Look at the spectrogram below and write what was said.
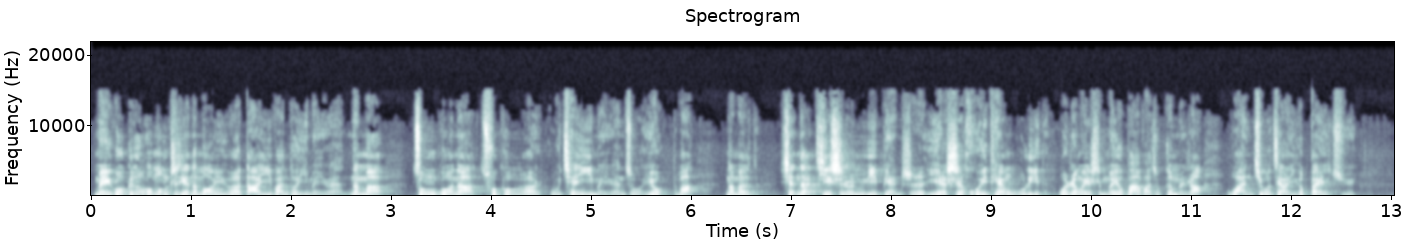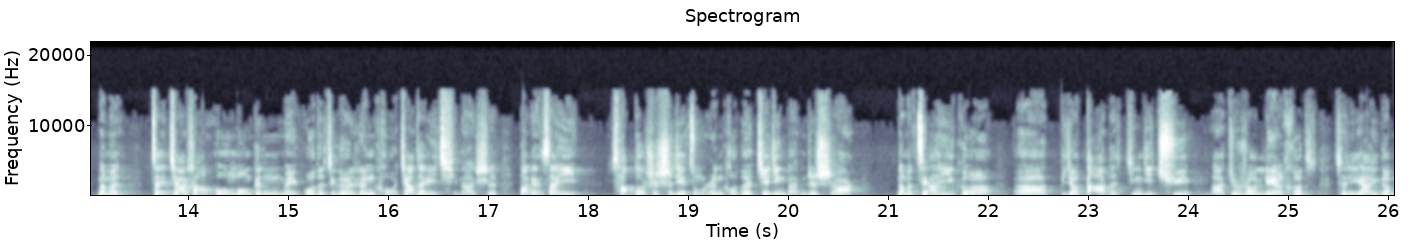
美国跟欧盟之间的贸易额达一万多亿美元，那么中国呢出口额五千亿美元左右，对吧？那么现在即使人民币贬值，也是回天无力的。我认为是没有办法从根本上挽救这样一个败局。那么再加上欧盟跟美国的这个人口加在一起呢，是八点三亿，差不多是世界总人口的接近百分之十二。那么这样一个呃比较大的经济区啊，就是说联合成这样一个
